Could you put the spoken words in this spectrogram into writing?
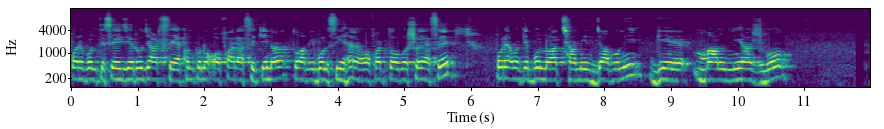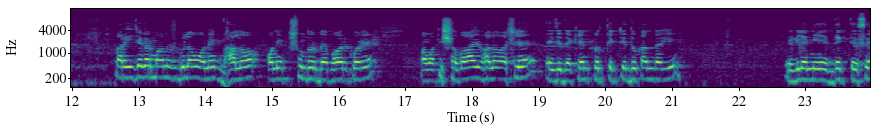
পরে বলতেছে, এই যে রোজা আসছে, এখন কোনো অফার আছে কি না? তো আমি বলছি হ্যাঁ অফার তো অবশ্যই আছে। পরে আমাকে বলল আচ্ছা আমি যাবনি, গিয়ে মাল নিয়ে আসব। আর এই জায়গার মানুষগুলোও অনেক ভালো, অনেক সুন্দর ব্যবহার করে। আমাকে সবাই ভালোবাসে। এই যে দেখেন, প্রত্যেকটি দোকানদারি এগুলো নিয়ে দেখতেছে।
